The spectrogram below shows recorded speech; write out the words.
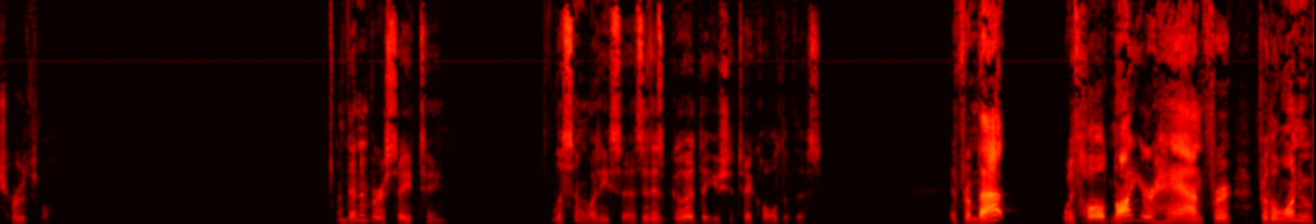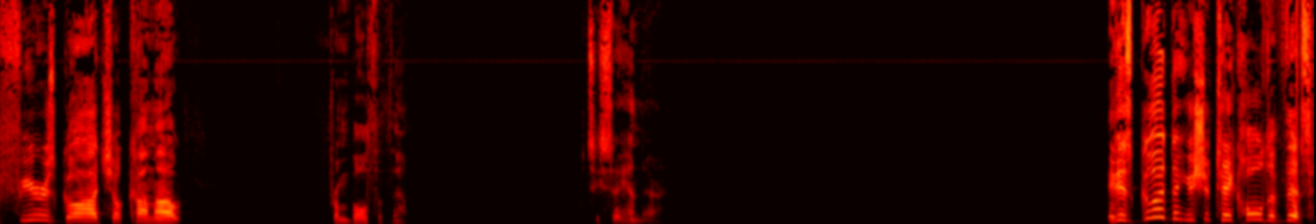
Truthful. And then in verse 18, listen what he says. It is good that you should take hold of this. And from that Withhold not your hand, for, for the one who fears God shall come out from both of them. What's he saying there? It is good that you should take hold of this.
